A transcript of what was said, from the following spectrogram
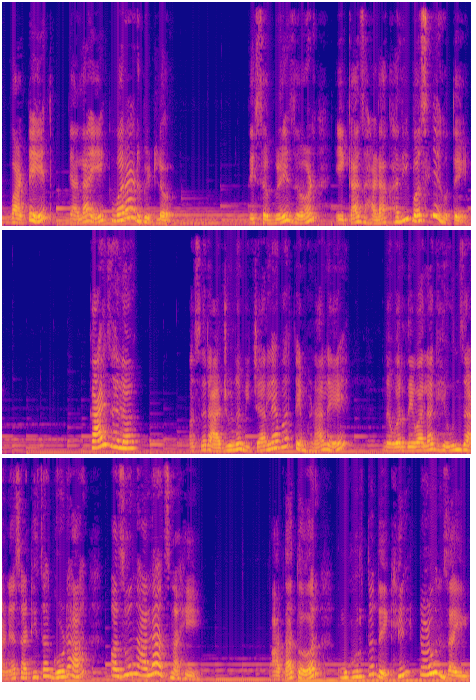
वाटेत त्याला एक वराड भेटलं. ते सगळे जण एका झाडाखाली बसले होते. काय झालं? असं राजून विचारल्यावर ते म्हणाले नवरदेवाला घेऊन जाण्यासाठीचा घोडा अजून आलाच नाही. आता तर मुहूर्त देखील टळून जाईल.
